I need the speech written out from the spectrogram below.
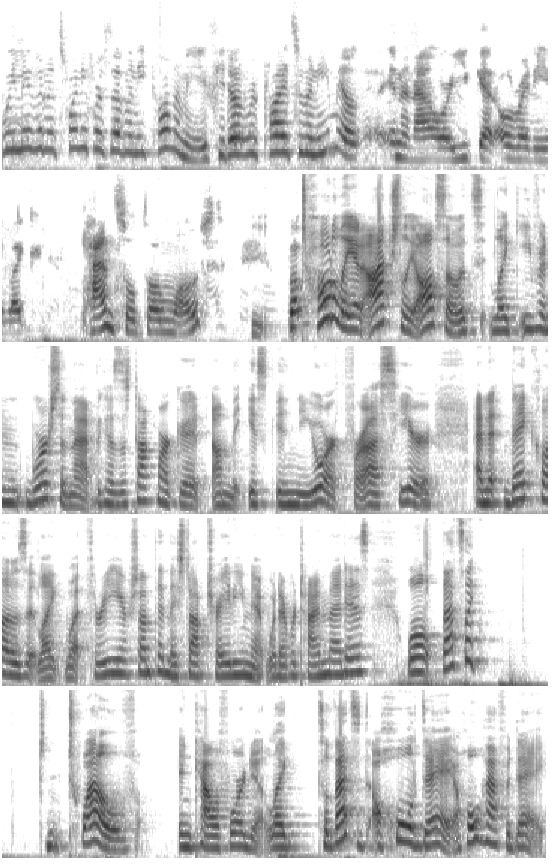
We live in a 24 7 economy. If you don't reply to an email in an hour, you get already like canceled almost. But totally, and actually, also, it's like even worse than that because the stock market um is in New York for us here, and it, they close at like what three or something. They stop trading at whatever time that is. Well, that's like twelve in California. Like, so that's a whole day, a whole half a day.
